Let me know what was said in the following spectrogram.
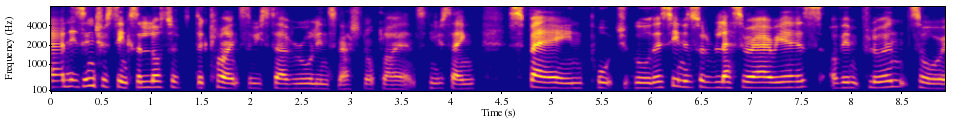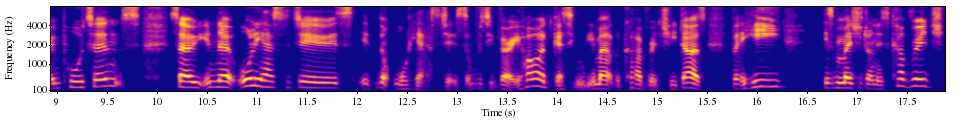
and it's interesting because a lot of the clients that we serve are all international clients. And He was saying Spain, Portugal, they're seen as sort of lesser areas of influence or importance. So, you know, all he has to do is not all he has to do, it's obviously very hard getting the amount of coverage he does, but he is measured on his coverage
